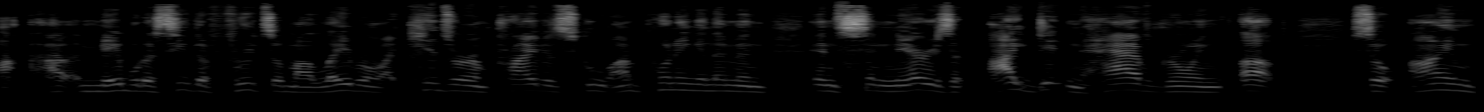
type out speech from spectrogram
I, am able to see the fruits of my labor. My kids are in private school. I'm putting them in, in scenarios that I didn't have growing up. So I'm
